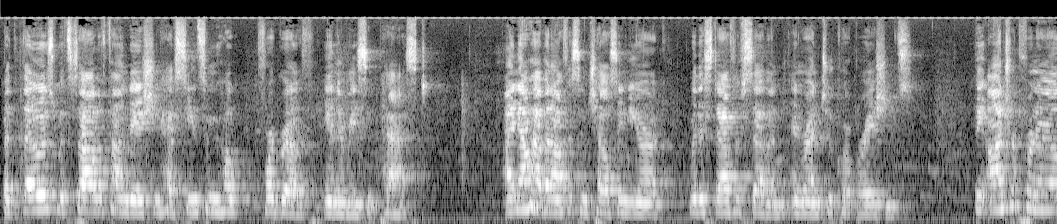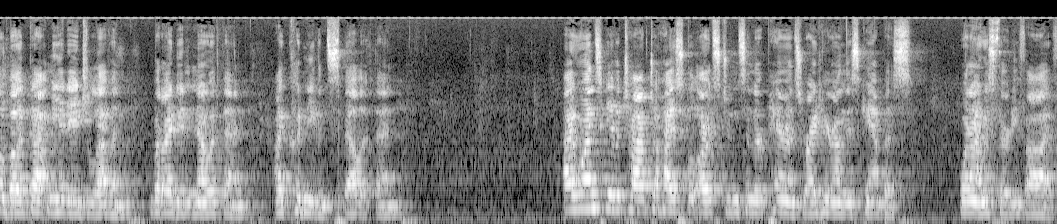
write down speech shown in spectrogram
but those with solid foundation have seen some hope for growth in the recent past. I now have an office in Chelsea, New York, with a staff of seven and run two corporations. The entrepreneurial bug got me at age 11, but I didn't know it then. I couldn't even spell it then. I once gave a talk to high school art students and their parents right here on this campus when I was 35.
